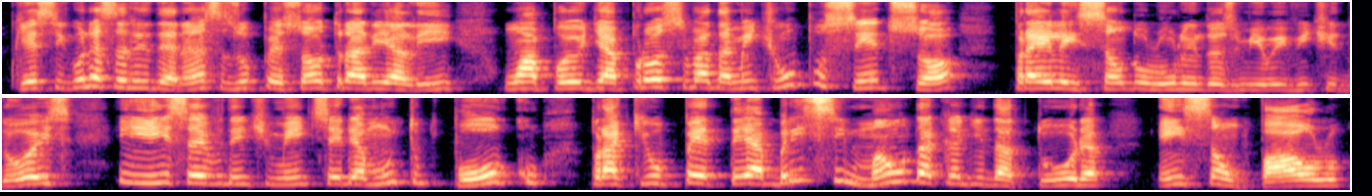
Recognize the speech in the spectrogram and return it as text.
Porque, segundo essas lideranças, o PSOL traria ali um apoio de aproximadamente 1% só para a eleição do Lula em 2022, e isso evidentemente seria muito pouco para que o PT abrisse mão da candidatura em São Paulo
